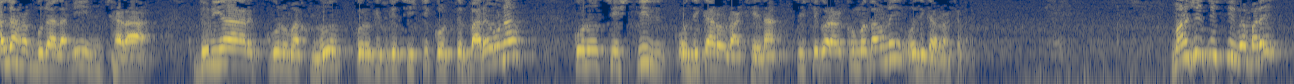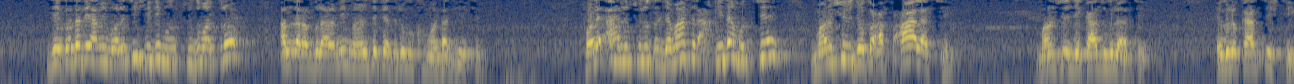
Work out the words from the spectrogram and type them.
আল্লাহ রাব্বুল আলমিন ছাড়া দুনিয়ার কোন মাখলুক কোনো কিছুকে সৃষ্টি করতে পারেও না, কোন সৃষ্টির অধিকারও রাখে না। সৃষ্টি করার ক্ষমতাও নেই অধিকার রাখে না। মানুষের সৃষ্টির ব্যাপারে যে কথাটি আমি বলেছি, সেটি শুধুমাত্র আল্লাহ রাবুল আলমিন মানুষদেরকে এতটুকু ক্ষমতা দিয়েছেন। ফলে আহলে সুরতুল জামাতের আকিদা হচ্ছে, মানুষের যত আফআল আছে, মানুষের যে কাজগুলো আছে, এগুলো কার সৃষ্টি?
